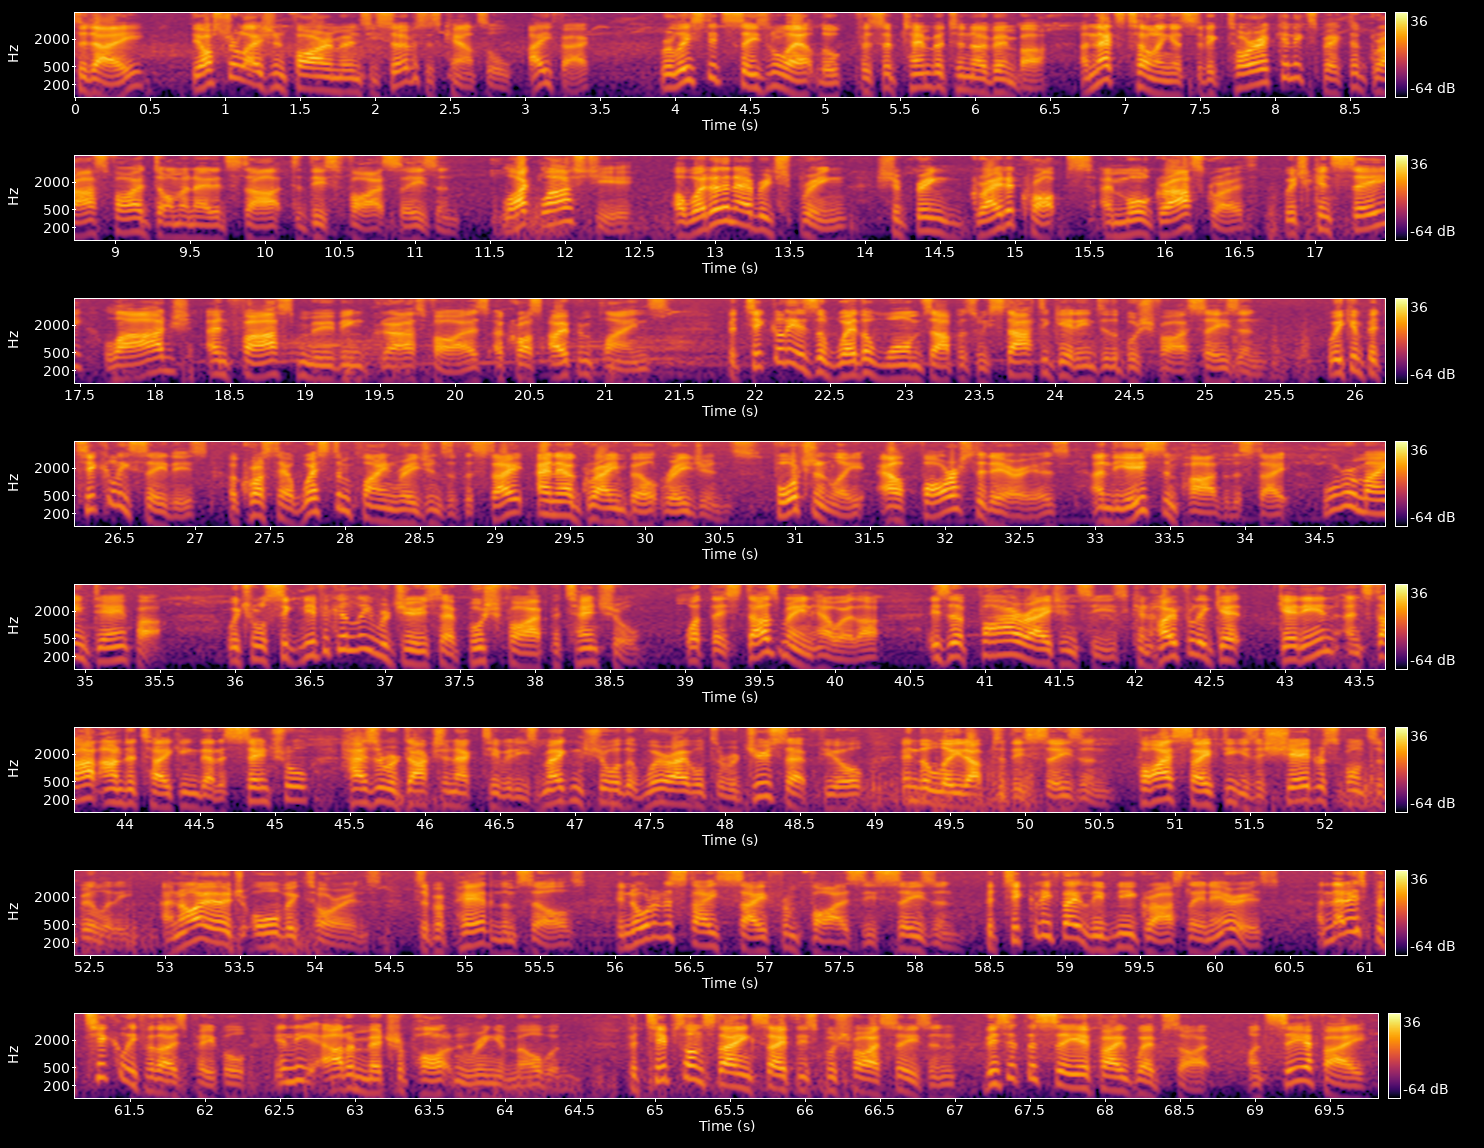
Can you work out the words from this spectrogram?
Today, the Australasian Fire Emergency Services Council, AFAC, released its seasonal outlook for September to November, and that's telling us that Victoria can expect a grass fire dominated start to this fire season. Like last year, a wetter than average spring should bring greater crops and more grass growth, which can see large and fast moving grass fires across open plains particularly as the weather warms up as we start to get into the bushfire season. We can particularly see this across our western plain regions of the state and our grain belt regions. Fortunately, our forested areas and the eastern part of the state will remain damper, which will significantly reduce our bushfire potential. What this does mean, however, is that fire agencies can hopefully get get in and start undertaking that essential hazard reduction activities, making sure that we're able to reduce that fuel in the lead up to this season. Fire safety is a shared responsibility and I urge all Victorians to prepare themselves in order to stay safe from fires this season, particularly if they live near grassland areas. And that is particularly for those people in the outer metropolitan ring of Melbourne. For tips on staying safe this bushfire season, visit the CFA website on cfa.vic.gov.au.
